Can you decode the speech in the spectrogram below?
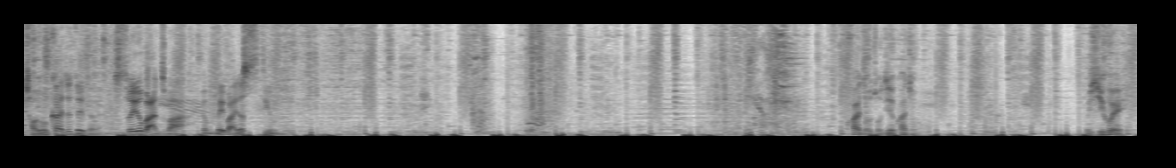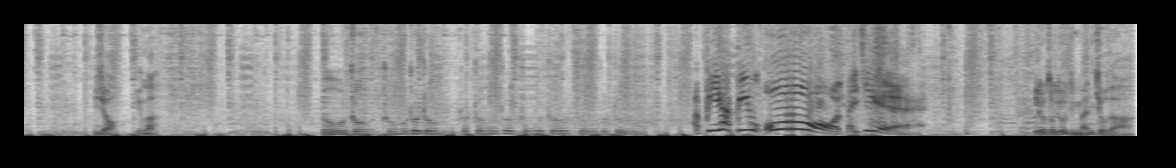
我操！我盖着对的，是有板子吧？要没板就死定了。快走，走街，快走！有机会，地窖赢了。走走走走走走走走走走走！啊比啊比哦，再见！溜都溜的蛮久的啊。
